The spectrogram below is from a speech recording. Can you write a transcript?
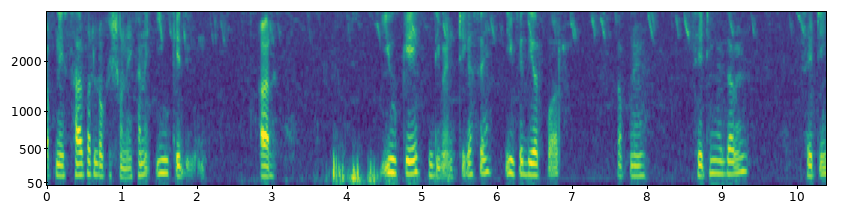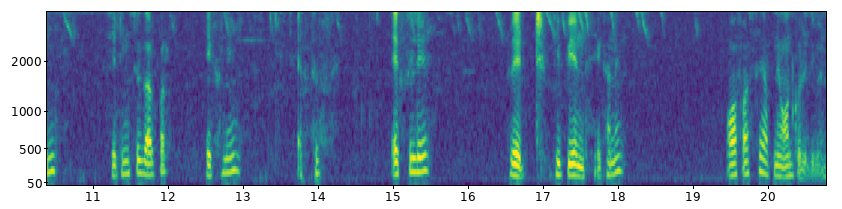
আপনি সার্ভার লোকেশন এখানে ইউকে দিবেন, আর ইউকে দিবেন, ঠিক আছে? ইউকে দেওয়ার পর আপনি সেটিংয়ে যাবেন। সেটিংস সেটিংসে যাওয়ার পর এখানে অ্যাক্সেস এক্সেলে রেড ভিপিএন এখানে অফ আছে, আপনি অন করে দিবেন।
